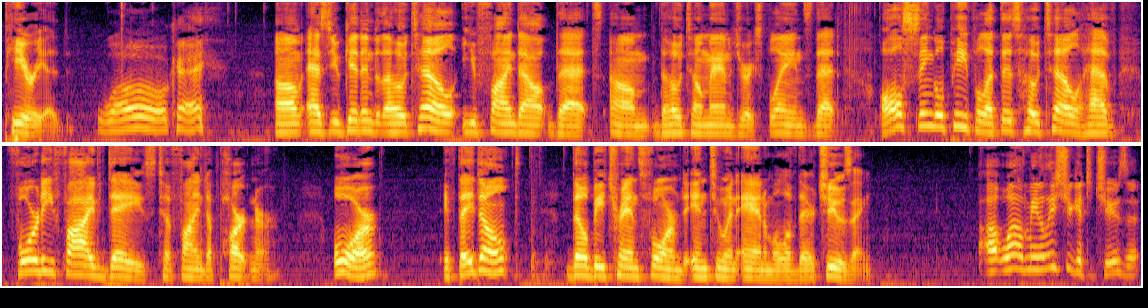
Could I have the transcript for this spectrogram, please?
Period. Whoa. Okay. Um, as you get into the hotel, you find out that um, the hotel manager explains that all single people at this hotel have 45 days to find a partner. Or, if they don't, they'll be transformed into an animal of their choosing. Uh, well, I mean, at least you get to choose it.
